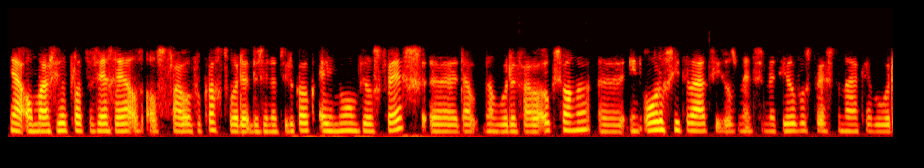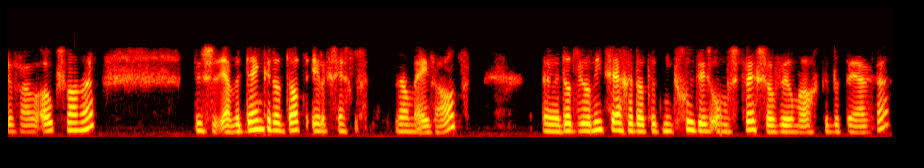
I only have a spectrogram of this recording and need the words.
ja, om maar eens heel plat te zeggen, hè, als, als vrouwen verkracht worden, hebben ze natuurlijk ook enorm veel stress. Uh, dan, dan worden vrouwen ook zwanger. Uh, in oorlogssituaties, als mensen met heel veel stress te maken hebben, worden vrouwen ook zwanger. Dus ja, we denken dat dat eerlijk gezegd wel meevalt. Uh, dat wil niet zeggen dat het niet goed is om de stress zoveel mogelijk te beperken.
